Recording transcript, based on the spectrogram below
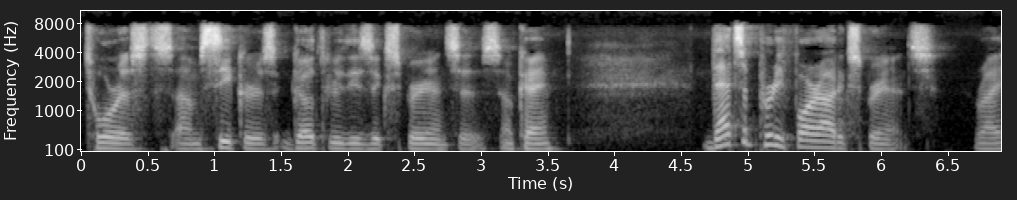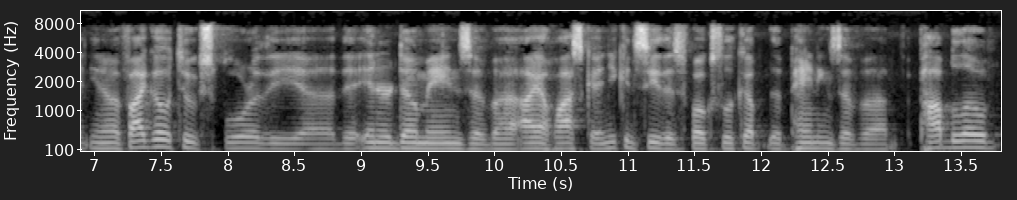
tourists, um, seekers go through these experiences. Okay, that's a pretty far out experience, right? You know, if I go to explore the uh, the inner domains of uh, ayahuasca, and you can see this, folks, look up the paintings of uh, Pablo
